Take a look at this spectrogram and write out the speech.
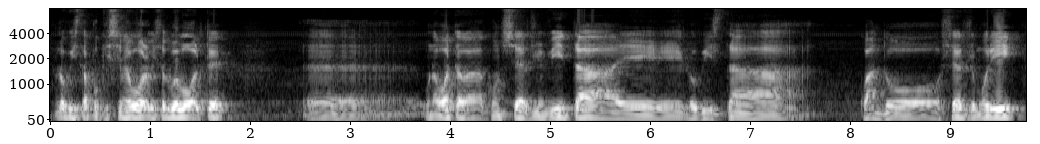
l'ho vista pochissime volte, l'ho vista due volte, eh, una volta con Sergio in vita e l'ho vista quando Sergio morì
